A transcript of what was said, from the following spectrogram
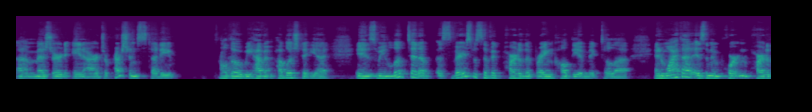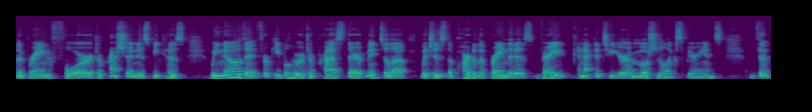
uh, measured in our depression study although we haven't published it yet, is we looked at a, a, very specific part of the brain called the amygdala. And why that is an important part of the brain for depression is because we know that for people who are depressed, their amygdala, which is the part of the brain that is very connected to your emotional experience, the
